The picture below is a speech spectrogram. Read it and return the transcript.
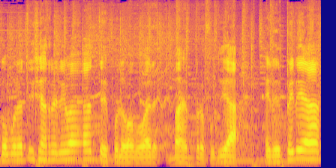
como noticias relevantes, después lo vamos a ver más en profundidad en el PNA.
